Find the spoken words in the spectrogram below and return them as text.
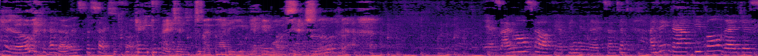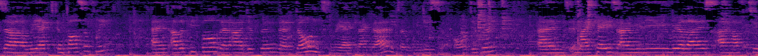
Hello. Hello, it's the saxophone. Can you put my attention to my body, make me more sensual? Yes, I'm also of the opinion that sometimes I think there are people that just uh, react impulsively, and other people that are different that don't react like that. So we just all different. And in my case, I really realized I have to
